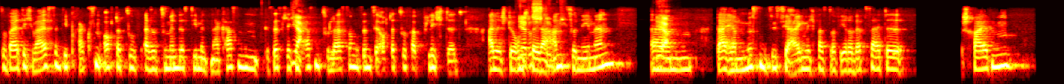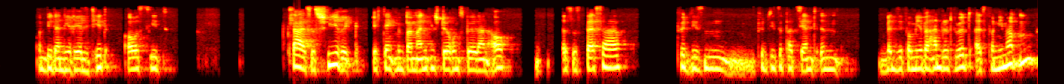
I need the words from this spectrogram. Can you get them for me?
soweit ich weiß, sind die Praxen auch dazu, also zumindest die mit einer Kassen, gesetzlichen ja. Kassenzulassung, sind sie auch dazu verpflichtet, alle Störungsbilder ja, anzunehmen. Ähm, ja. Daher müssen sie es ja eigentlich fast auf ihre Webseite schreiben und wie dann die Realität aussieht. Klar, es ist schwierig. Ich denke mir bei manchen Störungsbildern auch, es ist besser, für, diesen, für diese Patientin, wenn sie von mir behandelt wird, als von niemandem.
